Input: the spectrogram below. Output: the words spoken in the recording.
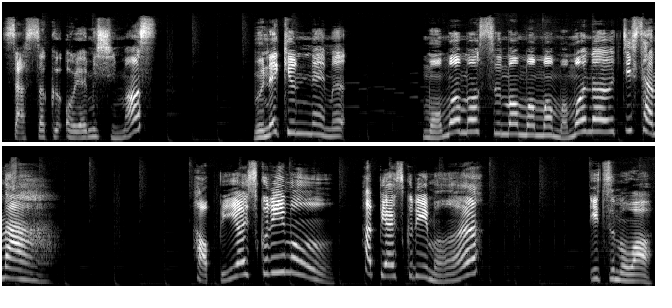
早速お読みします。胸キュンネーム、もももすももももものうち様。ハッピーアイスクリーム。ハッピーアイスクリーム？いつもは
